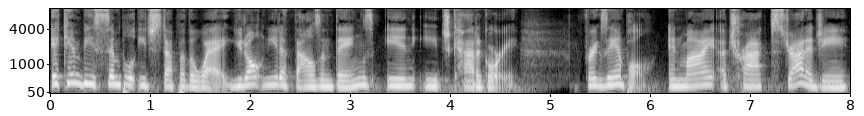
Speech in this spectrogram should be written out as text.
It can be simple each step of the way. You don't need a thousand things in each category. For example, in my attract strategy,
